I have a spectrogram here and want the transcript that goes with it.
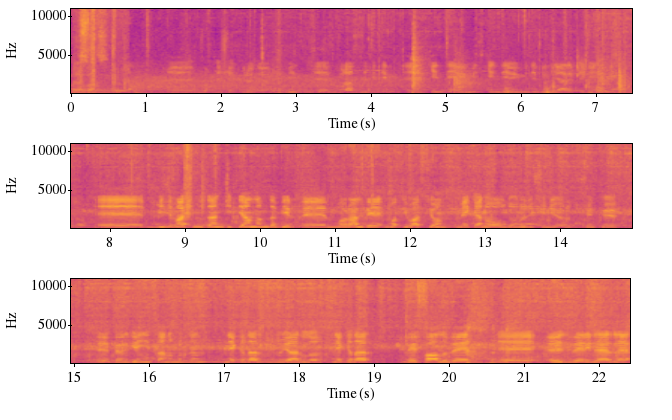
Merhaba. Ee, çok teşekkür ediyorum. Biz, e, burası bizim e, kendi evimiz, kendi evimize bir ziyarete geldik. Ee, bizim açımızdan ciddi anlamda bir e, moral ve motivasyon mekanı olduğunu düşünüyoruz. Çünkü e, bölge insanımızın ne kadar duyarlı, ne kadar vefalı ve e, özverilerle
